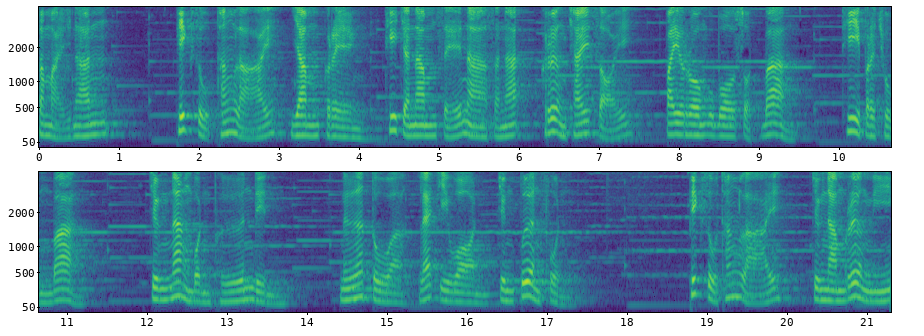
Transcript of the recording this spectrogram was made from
สมัยนั้น ภิกษุทั้งหลายยำเกรงที่จะนำเสนาสนะเครื่องใช้สอย ไปโรงอุโบสถบ้าง ที่ประชุมบ้าง จึงนั่งบนพื้นดิน เนื้อตัวและจีวรจึงเปื้อนฝุ่น ภิกษุทั้งหลายจึงนำเรื่องนี้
